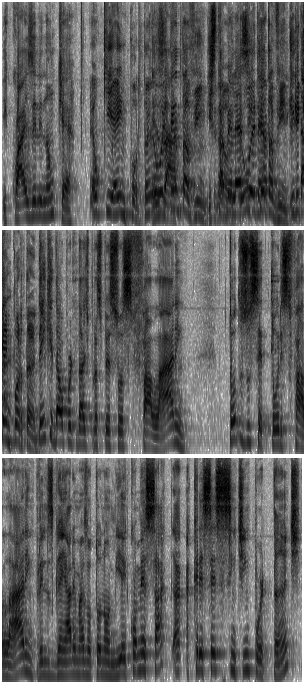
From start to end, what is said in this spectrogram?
E quais ele não quer. É o que é importante. É 80-20. Estabelece né? 80-20. O que, que é importante? Tem que dar oportunidade para as pessoas falarem todos os setores falarem para eles ganharem mais autonomia e começar a, a crescer, se sentir importante,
